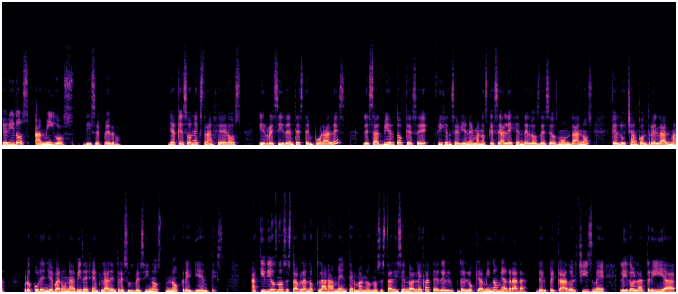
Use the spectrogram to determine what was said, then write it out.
queridos amigos, dice Pedro, ya que son extranjeros y residentes temporales, les advierto que se, fíjense bien hermanos, que se alejen de los deseos mundanos que luchan contra el alma, procuren llevar una vida ejemplar entre sus vecinos no creyentes. Aquí Dios nos está hablando claramente, hermanos, nos está diciendo, aléjate de lo que a mí no me agrada, del pecado, el chisme, la idolatría,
